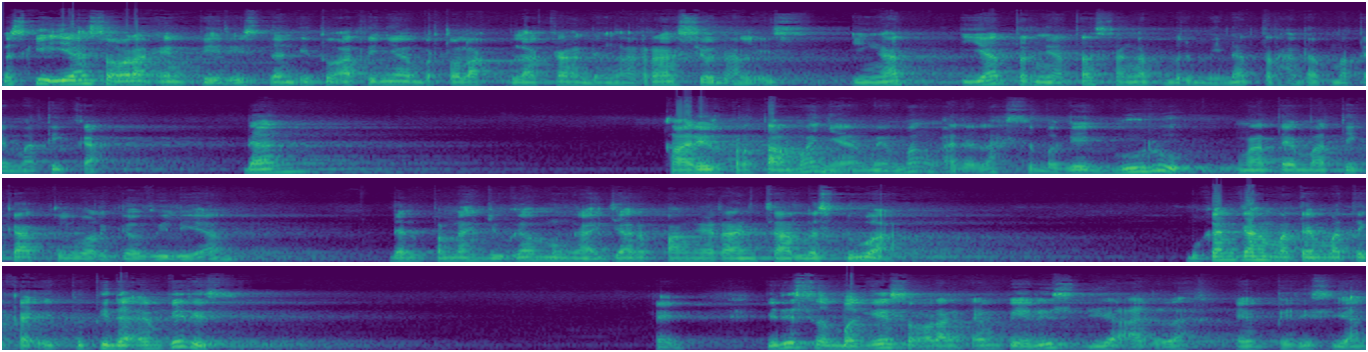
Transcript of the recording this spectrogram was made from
Meski ia seorang empiris dan itu artinya bertolak belakang dengan rasionalis, Ingat, ia ternyata sangat berminat terhadap matematika. Dan karir pertamanya memang adalah sebagai guru matematika keluarga William dan pernah juga mengajar Pangeran Charles II. Bukankah matematika itu tidak empiris? Oke. Jadi sebagai seorang empiris dia adalah empiris yang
